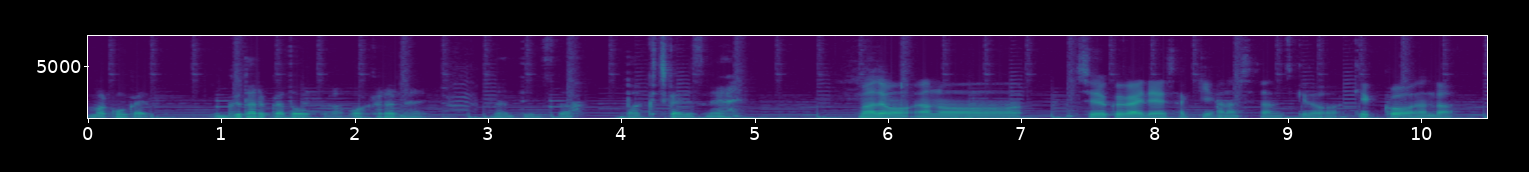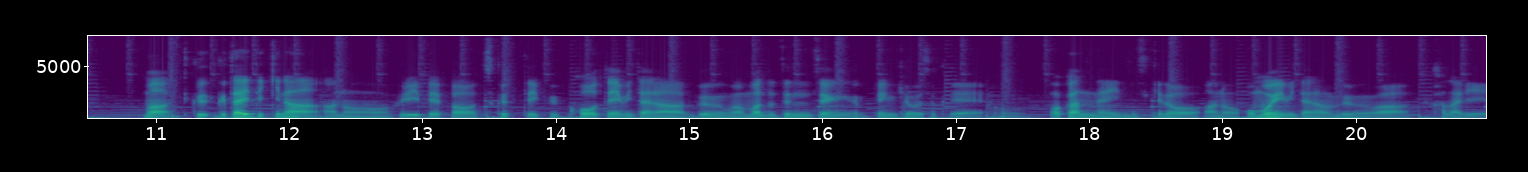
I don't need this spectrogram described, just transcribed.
まあ今回、グダるかどうかわからない、なんていうんですか、バック近いですね。まあでも、あのー収録外でさっき話してたんですけど、結構なんだ、まあぐ具体的な、あのーフリーペーパーを作っていく工程みたいな部分はまだ全然勉強不足でわかんないんですけど、あの、思いみたいな部分はかなり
